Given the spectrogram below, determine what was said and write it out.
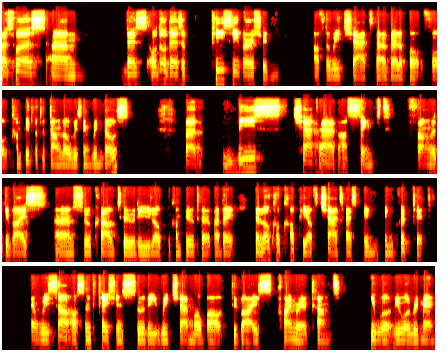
as well as um, there's although there's a PC version of the WeChat that are available for computer to download within Windows, but these chat apps are synced from the device uh, through cloud to the local computer, but they, the local copy of chat has been encrypted. And without authentication through the WeChat mobile device primary account, it will it will remain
